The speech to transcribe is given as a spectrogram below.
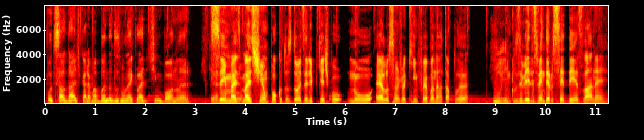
Putz, saudade, cara. É uma banda dos moleques lá de Timbó, não era? Sim, mas, mas tinha um pouco dos dois ali, porque, tipo, no Elo São Joaquim foi a banda Rataplan. Uhum. Inclusive, eles venderam CDs lá, né?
